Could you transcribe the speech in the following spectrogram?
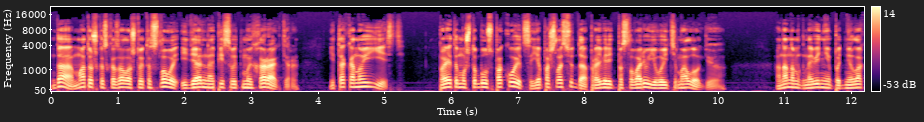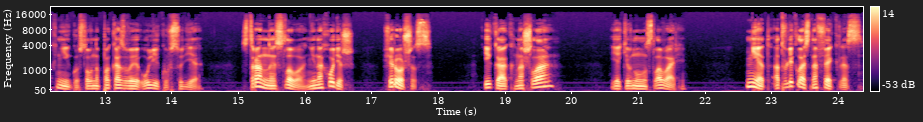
«Да, матушка сказала, что это слово идеально описывает мой характер, и так оно и есть. Поэтому, чтобы успокоиться, я пошла сюда, проверить по словарю его этимологию. Она на мгновение подняла книгу, словно показывая улику в суде. Странное слово, не находишь? Ферошес. И как, нашла? Я кивнул на словарь. Нет, отвлеклась на феклес.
